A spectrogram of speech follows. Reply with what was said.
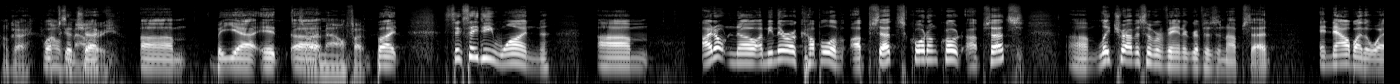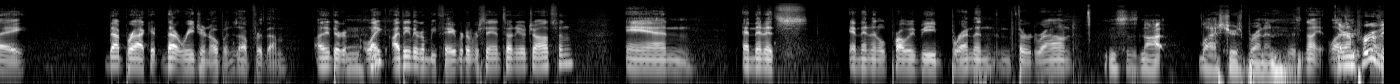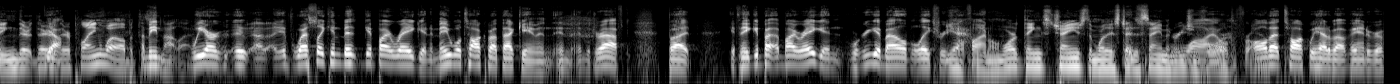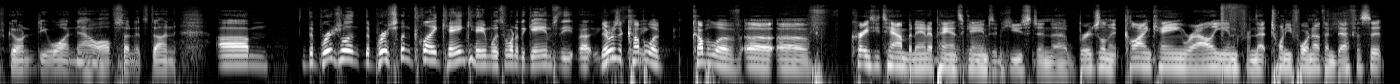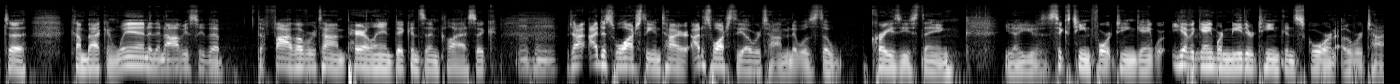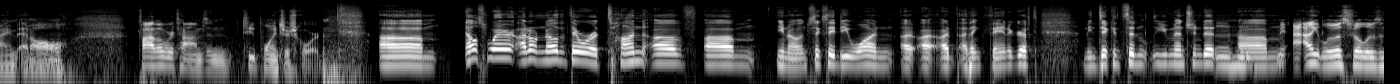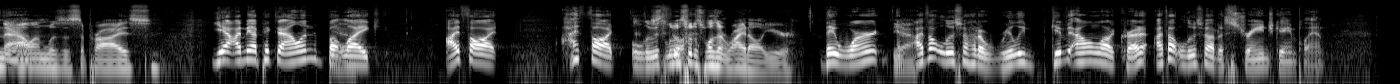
Okay, We'll have to was go Mallory. check. Um, but yeah, it. Uh, Sorry, Mal. I, But 6AD1, um, I don't know. I mean, there are a couple of upsets, quote unquote upsets. Um, Lake Travis over Vandegrift is an upset. And now, by the way, that bracket, that region opens up for them. I think they're gonna, Mhm. like. I think they're going to be favored over San Antonio Johnson, and and then it's and then it'll probably be Brennan in the third round. this is not last year's Brennan. It's last they're improving. Brennan. They're they're Yeah. they're playing well, but I mean, is not last. we year. are. Uh, if Westlake can get by Reagan, and maybe we'll talk about that game in, in, in the draft. But if they get by, by Reagan, we're gonna get Battle of the Lakes regional yeah. final. The more things change, the more they stay the same in Region wild. Four. For Yeah. all that talk we had about Vandegrift going to D1, now Mhm. all of a sudden it's done. Um, the Bridgeland, the Bridgeland Klein Cain game was one of the games. The uh, There was a couple of couple of uh, of crazy town banana pants games in Houston. Uh, Bridgeland and Klein Cain rallying from that twenty four nothing deficit to come back and win, and then obviously the the five overtime Pearland Dickinson Classic, hmm which I, I just watched the entire. I just watched the overtime, and it was the craziest thing. You know, you have a 16-14 game. Where, you have a game where neither team can score in overtime at all. Five overtimes and two points are scored. Um, elsewhere, I don't know that there were a ton of. Um, you know, in six AD one, I, I I think Vandegrift. I mean Dickinson, you mentioned it. Mhm. I, Um, mean, I think Lewisville losing to. Allen was a surprise. Yeah, I mean, I picked Allen, but Yeah. like, I thought, I thought Lewisville, Lewisville just wasn't right all year. they weren't. Yeah. I thought Lewisville had a really give Allen a lot of credit. I thought Lewisville had a strange game plan.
